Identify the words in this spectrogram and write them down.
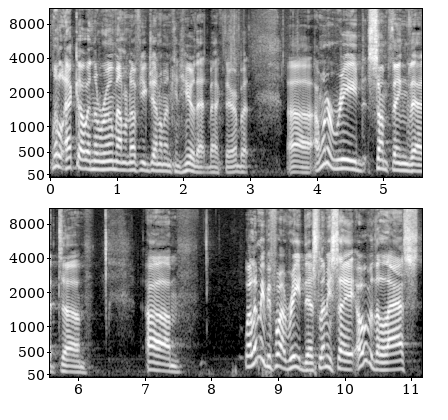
Little echo in the room. I don't know if you gentlemen can hear that back there, but uh, I want to read something that. Um, um, well, let me, before I read this, let me say over the last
